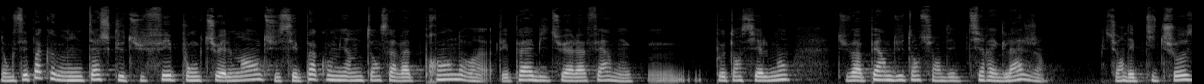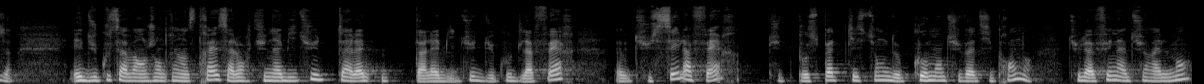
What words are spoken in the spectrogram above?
Donc c'est pas comme une tâche que tu fais ponctuellement, tu sais pas combien de temps ça va te prendre, t'es pas habitué à la faire, donc potentiellement tu vas perdre du temps sur des petits réglages, sur des petites choses et du coup, ça va engendrer un stress, alors qu'une habitude, tu as l'habitude du coup de la faire, euh, tu sais la faire, tu te poses pas de questions de comment tu vas t'y prendre, tu la fais naturellement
